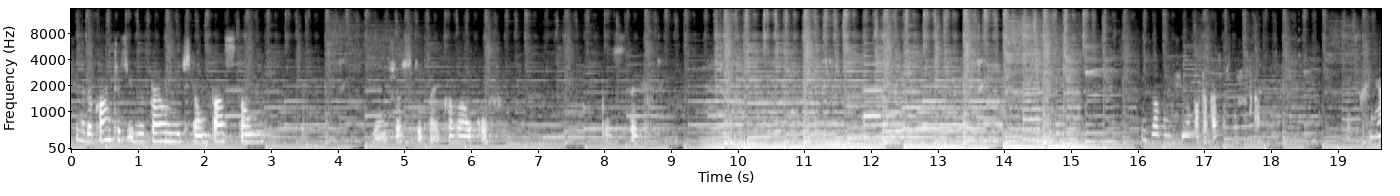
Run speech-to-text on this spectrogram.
Musimy dokończyć i wypełnić tą pastą większość tutaj kawałków pustych. Aż troszeczkę wyschnie.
